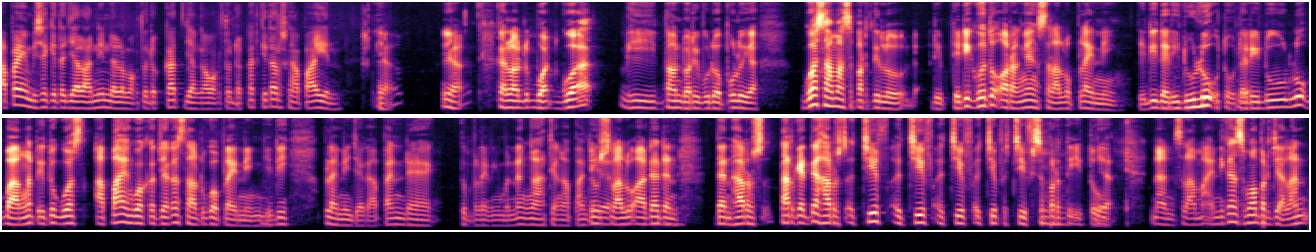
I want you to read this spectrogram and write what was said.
Apa yang bisa kita jalanin dalam waktu dekat, jangka waktu dekat kita harus ngapain. Ya, kalau di- buat gua di tahun 2020 ya, gua sama seperti lu, Dip. Jadi gua tuh orangnya yang selalu planning. Jadi dari dulu tuh, Iya. dari dulu banget itu gua apa yang gua kerjakan selalu gua planning. Jadi planning jangka pendek, ke planning menengah, jangka panjang Iya. selalu ada dan dan harus targetnya harus achieve, achieve, achieve, achieve, achieve seperti itu. Iya. Dan selama ini kan semua berjalan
